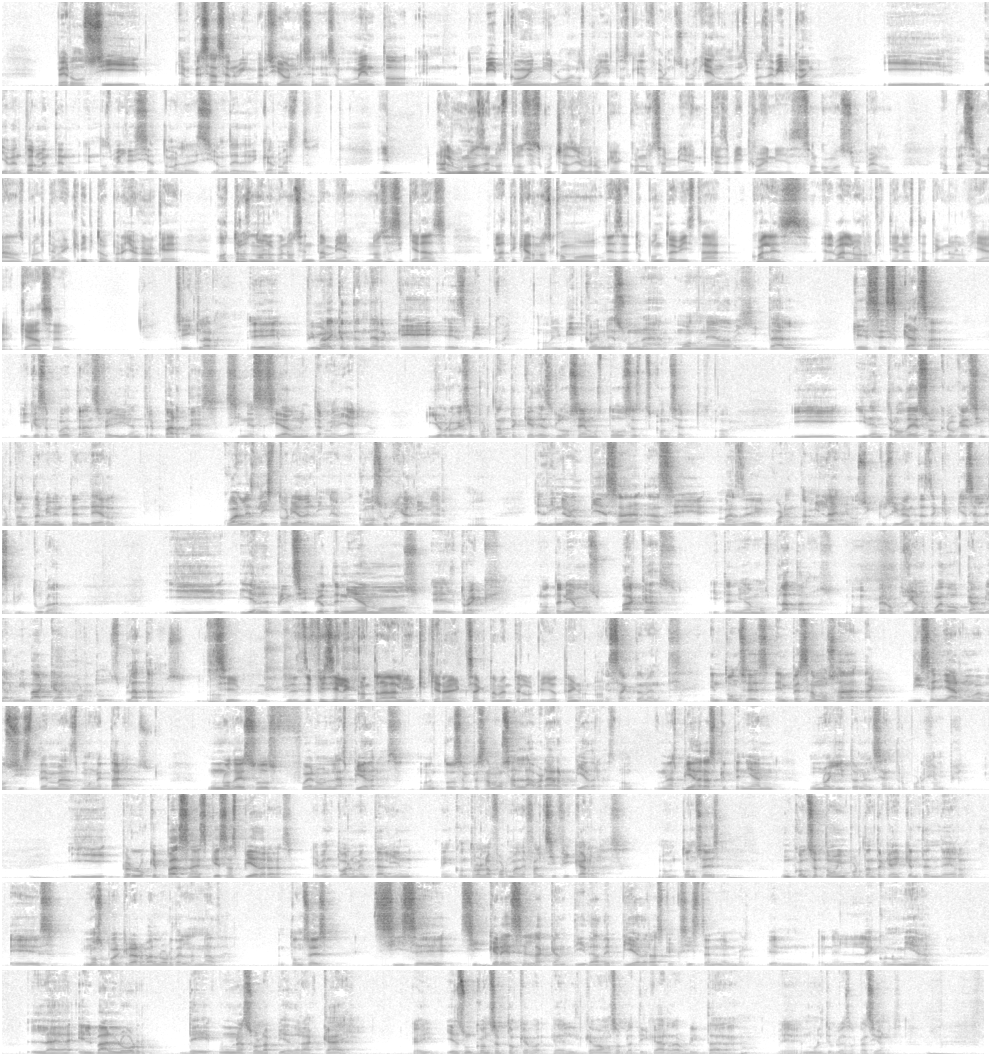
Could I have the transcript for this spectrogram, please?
pero sí empecé a hacer inversiones en ese momento, en, en Bitcoin y luego en los proyectos que fueron surgiendo después de Bitcoin. Y, y eventualmente en, en 2017 tomé la decisión de dedicarme a esto. Y algunos de nuestros escuchas yo creo que conocen bien qué es Bitcoin y son como súper apasionados por el tema de cripto, pero yo creo que otros no lo conocen tan bien. No sé si quieras platicarnos cómo, desde tu punto de vista, cuál es el valor que tiene esta tecnología, qué hace. Sí, claro. Eh, primero hay que entender qué es Bitcoin. ¿no? Y Bitcoin es una moneda digital que es escasa y que se puede transferir entre partes sin necesidad de un intermediario. Y yo creo que es importante que desglosemos todos estos conceptos. Y, dentro de eso creo que es importante también entender cuál es la historia del dinero, cómo surgió el dinero. Y el dinero empieza hace más de 40 mil años, inclusive antes de que empiece la escritura. Y, y en el principio teníamos el trueque, ¿no? Teníamos vacas y teníamos plátanos, ¿no? Pero pues yo no puedo cambiar mi vaca por tus plátanos. ¿no? Sí, es difícil encontrar a alguien que quiera exactamente lo que yo tengo, ¿no? Exactamente. Entonces empezamos a, a diseñar nuevos sistemas monetarios. Uno de esos fueron las piedras, ¿no? Entonces empezamos a labrar piedras, ¿no? Unas piedras que tenían un hoyito en el centro, por ejemplo. Y, pero lo que pasa es que esas piedras, eventualmente alguien encontró la forma de falsificarlas. ¿No? Entonces, un concepto muy importante que hay que entender es, no se puede crear valor de la nada. Entonces, si, se, si crece la cantidad de piedras que existen en, la economía, el valor de una sola piedra cae. Y es un concepto que, el que vamos a platicar ahorita eh, en múltiples ocasiones.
